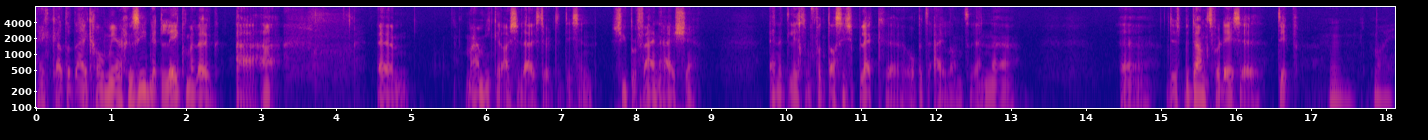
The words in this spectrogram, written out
ik had het eigenlijk gewoon meer gezien. Het leek me leuk. Aha. Ehm, maar Mieke, als je luistert, het is een super fijn huisje. En het ligt op een fantastische plek eh, op het eiland. En dus bedankt voor deze tip. Hmm, mooi.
